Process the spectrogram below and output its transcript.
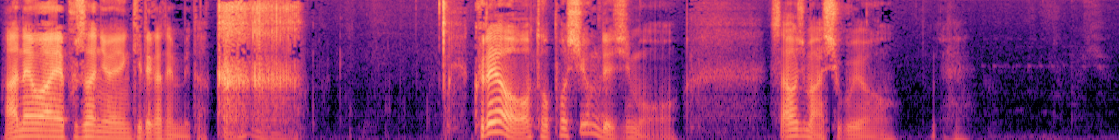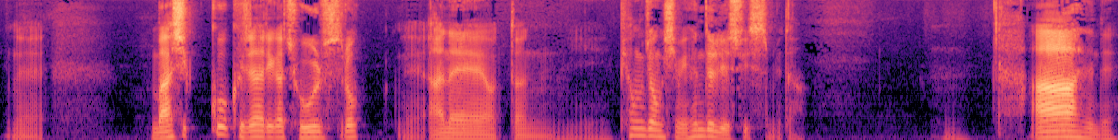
아내와의 부산 여행 기대가 됩니다. 크으. 그래요. 덮어 씌우면 되지 뭐. 싸우지 마시고요. 네. 네. 맛있고 그 자리가 좋을수록 네, 아내의 어떤 이 평정심이 흔들릴 수 있습니다. 음. 아, 근데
